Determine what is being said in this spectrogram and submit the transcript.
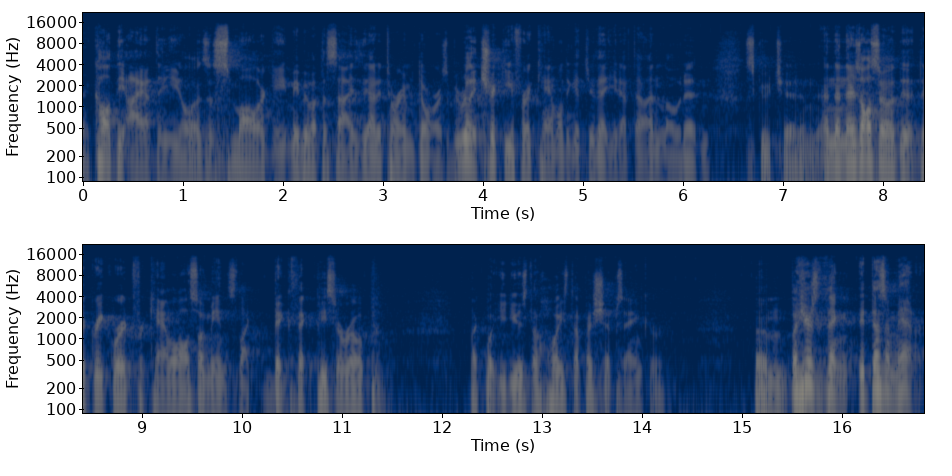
uh, called the Eye of the Needle. It's a smaller gate, maybe about the size of the auditorium doors. It'd be really tricky for a camel to get through that. You'd have to unload it and scooch it. And, and then there's also the, the Greek word for camel also means like big, thick piece of rope, like what you'd use to hoist up a ship's anchor. Um, but here's the thing it doesn't matter.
